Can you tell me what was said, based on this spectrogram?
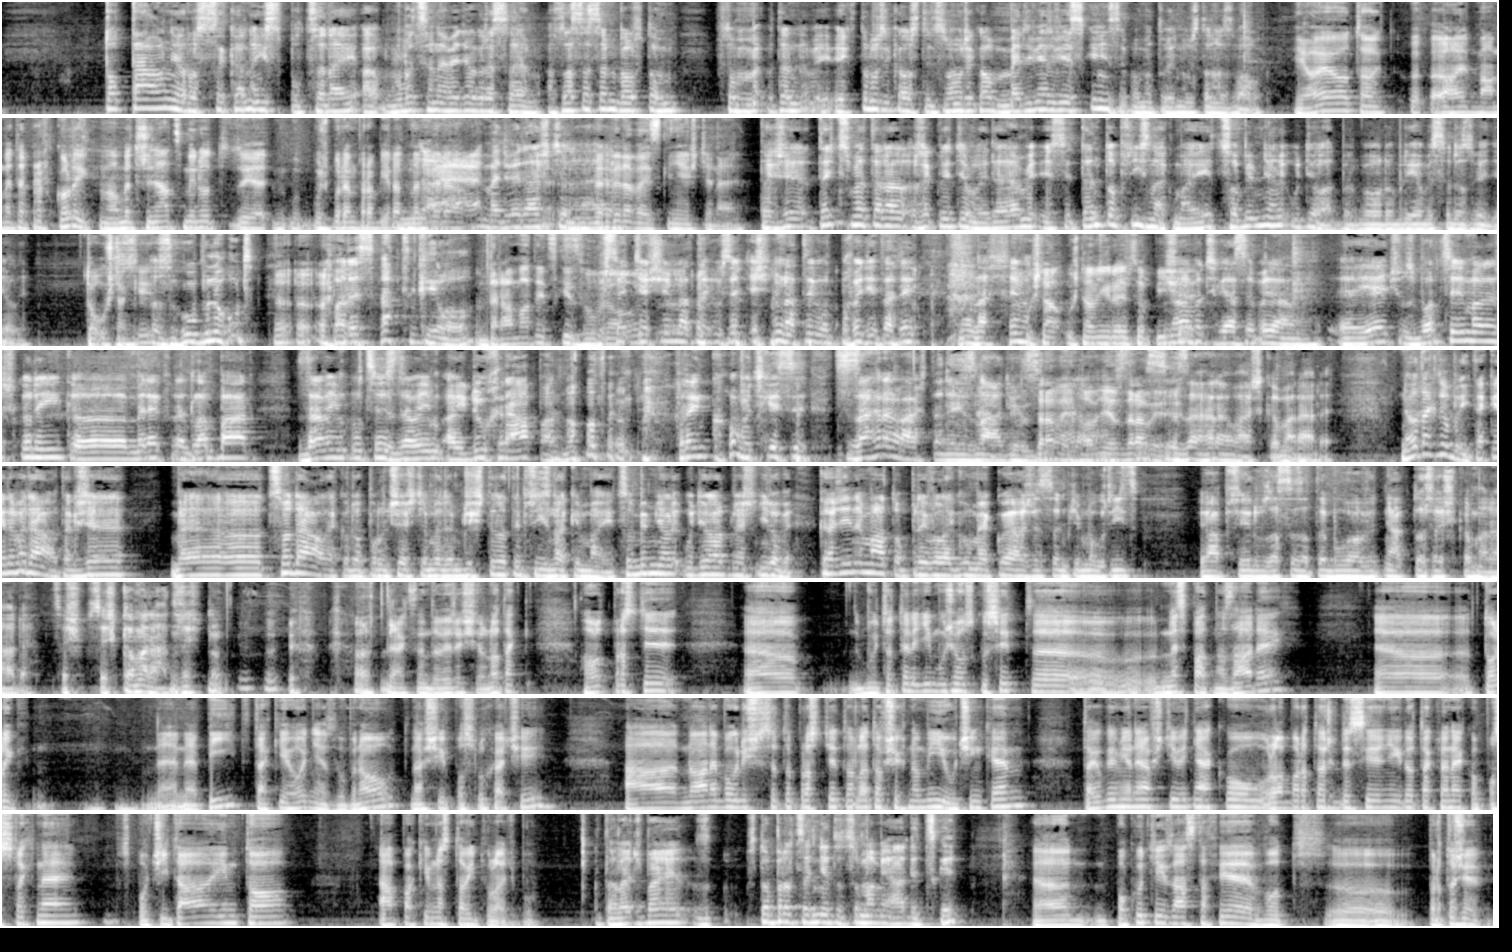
totálně rozsekaný, spocený a vůbec se nevěděl, kde jsem. A zase jsem byl v tom, v tom ten, jak tomu říkal ty, co říkal, medvěd v jeskyni, si pamatuju, jednou jsi to nazval. Jo, jo, to, ale máme teprve kolik? Máme 13 minut, je, už budeme probírat medvěda. Ne, medvěda ještě ne. Medvěda v jeskyni ještě ne. Takže teď jsme teda řekli těm lidem, jestli tento příznak mají, co by měli udělat, by bylo dobré, aby se dozvěděli. To už taky? Zhubnout 50 kilo. Dramaticky zhubnout. Už se těším na ty, už se těším na ty odpovědi tady na našem. Už, na, už nám někdo něco píše? No počkej, já se podívám. Ječ, z Borci, Marek Škodík, uh, Mirek Fred Lampard, zdravím kluci, zdravím a jdu chrápat. No, tak, Frenko, počkej, si, si zahráváš tady s Láďou. Zdraví, hlavně zdraví. Si zahráváš, kamaráde. No tak dobrý, tak jdeme dál. Takže co dál jako doporučuješ těm lidem, když tyhle ty příznaky mají? Co by měli udělat v dnešní době? Každý nemá to privilegium jako já, že jsem ti mohl říct, já přijedu zase za tebou a nějak to řeš, kamaráde. Seš, seš kamarád, řeš to. nějak jsem to vyřešil. No tak hold prostě, uh, buď to ty lidi můžou zkusit uh, nespat na zádech, uh, tolik ne, nepít, taky hodně zhubnout, naši posluchači, a no a nebo když se to prostě tohle to všechno míjí účinkem, tak by měli navštívit nějakou laboratoř, kde si je někdo takhle jako poslechne, spočítá jim to a pak jim nastaví tu léčbu. A ta léčba je stoprocentně to, co mám já vždycky? Uh, pokud těch zástav je od, uh, protože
